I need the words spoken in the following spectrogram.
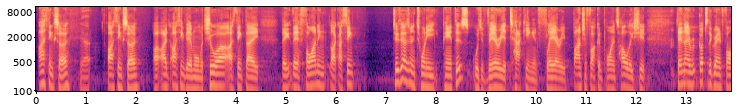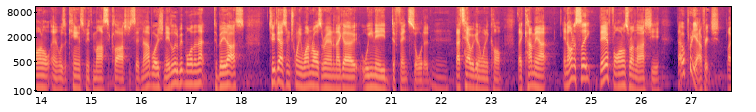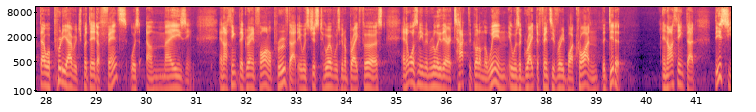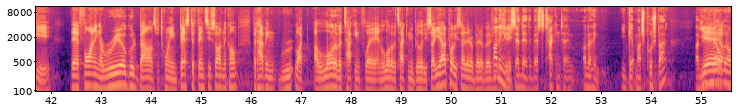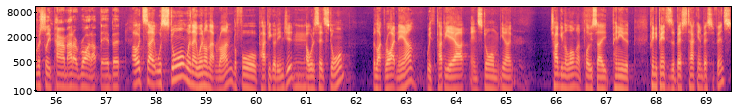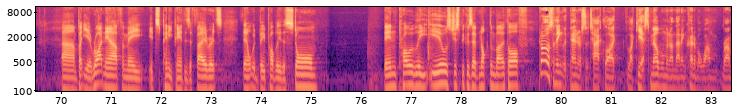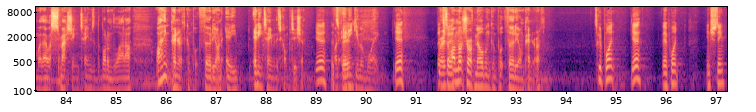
I think so. Yeah. I think so. I, I, I think they're more mature. I think they, they they're finding like I think 2020 Panthers was very attacking and flary, bunch of fucking points. Holy shit! Then they got to the grand final and it was a Cam Smith masterclass. Just said, "Nah, boys, you need a little bit more than that to beat us." 2021 rolls around and they go, "We need defense sorted. Mm. That's how we're going to win a comp." They come out and honestly, their finals run last year, they were pretty average. Like they were pretty average, but their defense was amazing. And I think the grand final proved that. It was just whoever was going to break first. And it wasn't even really their attack that got them the win. It was a great defensive read by Crichton that did it. And I think that this year they're finding a real good balance between best defensive side in the comp, but having like a lot of attacking flair and a lot of attacking ability. So yeah, I'd probably say they're a better version. I think if year. you said they're the best attacking team, I don't think you'd get much pushback. Yeah. Melbourne, obviously, Parramatta right up there, but I would say it was Storm when they went on that run before Pappy got injured. Mm. I would have said Storm, but like right now with Pappy out and Storm, you know, chugging along, I'd probably say Penny the Penny Panthers are best attacking and best defense. Um, but yeah, right now for me, it's Penny Panthers are favourites. Then it would be probably the Storm. Then probably Eels just because they've knocked them both off. but I also think with Penrith's attack, like like yes, Melbourne went on that incredible one run where they were smashing teams at the bottom of the ladder. I think Penrith can put thirty on any any team in this competition Yeah, that's on fair. any given week. yeah, that's Whereas fair. I'm not sure if Melbourne can put thirty on Penrith. It's a good point. Yeah, fair point. Interesting.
